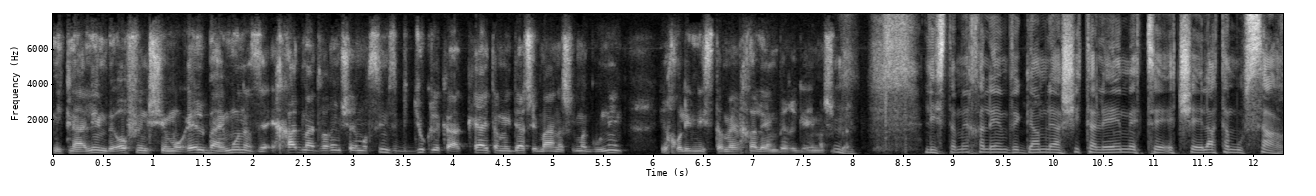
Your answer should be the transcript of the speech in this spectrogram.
מתנהלים באופן שמועל באמון הזה, אחד מהדברים שהם עושים זה בדיוק לקעקע את המידה שבה אנשים הגונים יכולים להסתמך עליהם ברגעי משבר. להסתמך עליהם וגם להשית עליהם את, את שאלת המוסר.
